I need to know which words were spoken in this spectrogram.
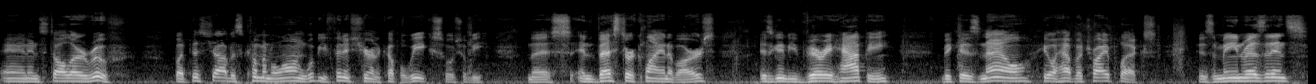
and install our roof. But this job is coming along. We'll be finished here in a couple weeks, which will be this investor client of ours is going to be very happy because now he'll have a triplex. His main residence,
